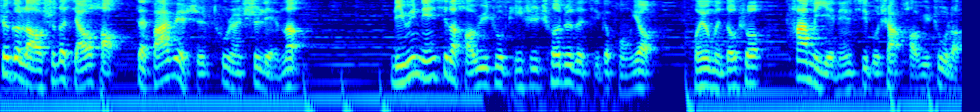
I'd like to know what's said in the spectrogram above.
这个老实的小郝在八月时突然失联了。李云联系了郝玉柱平时车队的几个朋友，朋友们都说他们也联系不上郝玉柱了。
